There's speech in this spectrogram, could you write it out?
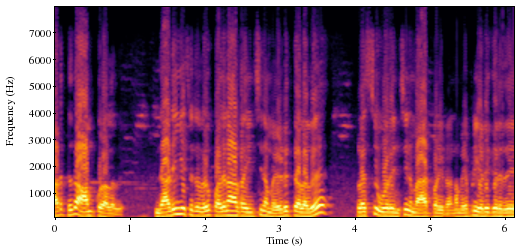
அடுத்தது ஆம்கூல் அளவு. இந்த அடிங்கை சுற்றளவு பதினாலரை இன்ச்சு நம்ம எடுத்த அளவு ப்ளஸ் ஒரு இன்ச்சு நம்ம ஆட் பண்ணிட்டோம். நம்ம எப்படி எடுக்கிறது?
